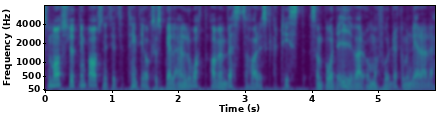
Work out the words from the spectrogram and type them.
Som avslutning på avsnittet tänkte jag också spela en låt av en västsaharisk artist som både Ivar och Mahfoud rekommenderade.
